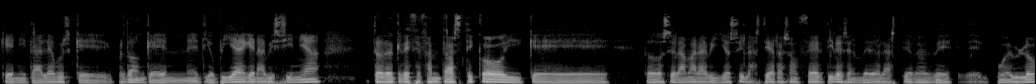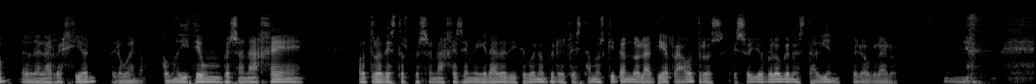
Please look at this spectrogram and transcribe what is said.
que en Italia, pues que, perdón, que en Etiopía, que en Abisinia todo crece fantástico y que todo será maravilloso y las tierras son fértiles en vez de las tierras del pueblo o de la región. Pero bueno, como dice un personaje, otro de estos personajes emigrados, dice, bueno, pero le estamos quitando la tierra a otros. Eso yo creo que no está bien, pero claro.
